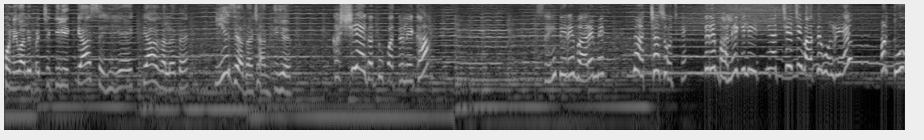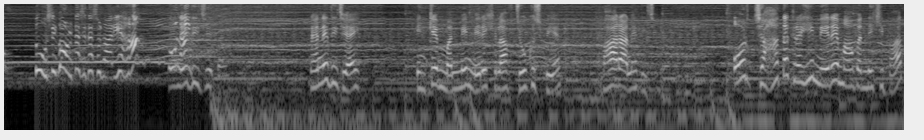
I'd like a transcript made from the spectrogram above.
होने वाले बच्चे के लिए क्या सही है क्या गलत है ये ज़्यादा जानती है। कशी आएगा तू पत्रलेखा? सही तेरे बारे में मैं अच्छा सोच के तेरे भले के लिए इतनी अच्छी अच्छी बातें बोल रही है और तू तू उसी को उल्टा सीधा सुना रही है हाँ? तू रहने दीजिए रहने दीजिए इनके मन में मेरे खिलाफ जो कुछ भी है बाहर आने दीजिए। और जहाँ तक रही मेरे माँ बनने की बात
